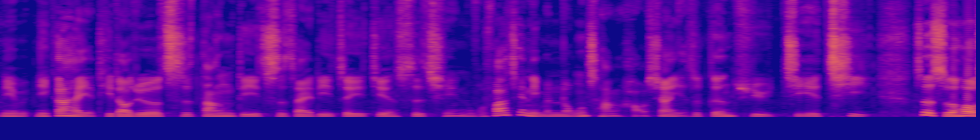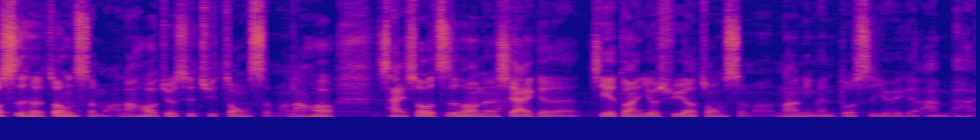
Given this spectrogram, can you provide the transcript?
你你刚才也提到，就是吃当地、吃在地这一件事情，我发现你们农场好像也是根据节气，这时候适合种什么，然后就是去种什么，然后采收之后呢，下一个阶段又需要种什么，那你们都是有一个安排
